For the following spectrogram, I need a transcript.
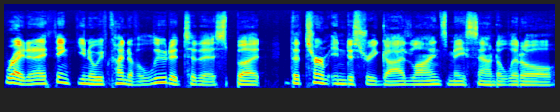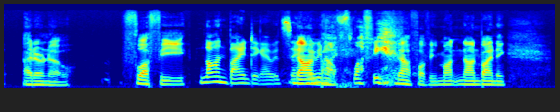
Right. And I think, you know, we've kind of alluded to this, but the term industry guidelines may sound a little, I don't know, fluffy. Non binding, I would say. Non-binding. Maybe not fluffy. not fluffy, non binding.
